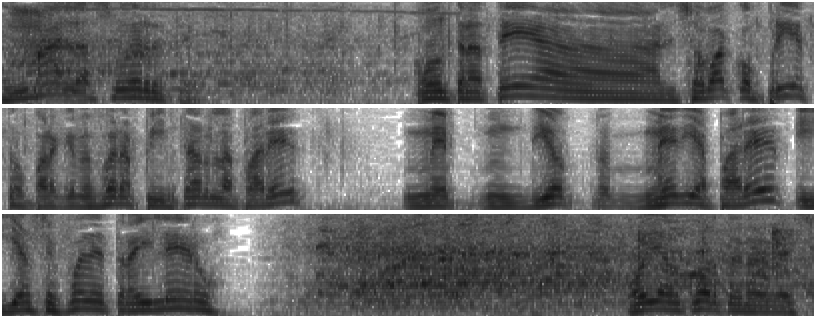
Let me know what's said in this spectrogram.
Mala suerte. Contraté al sobaco Prieto para que me fuera a pintar la pared. Me dio media pared y ya se fue de trailero. Oye, un corte de regreso.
